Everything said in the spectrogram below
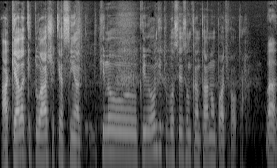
aquela que tu acha que assim, ó, que no que onde tu, vocês vão cantar não pode faltar. Ah,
